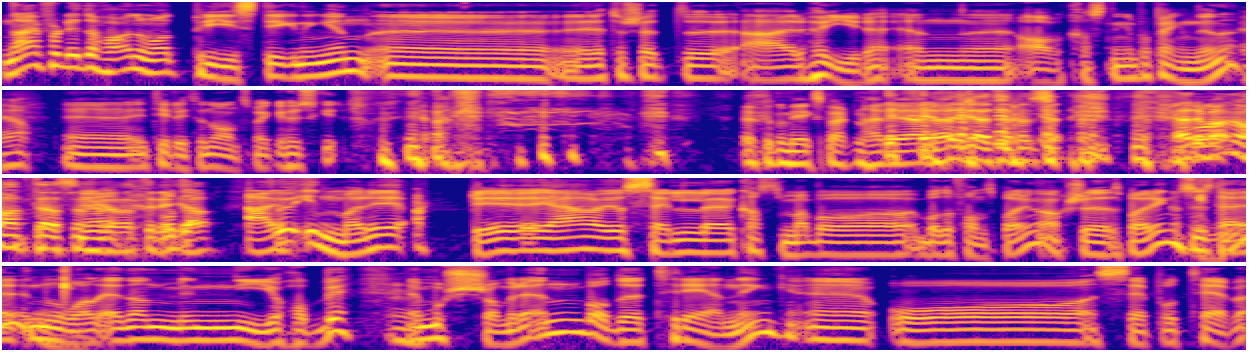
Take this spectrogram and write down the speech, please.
Nei, fordi det har jo noe med at prisstigningen eh, rett og slett eh, er høyere enn eh, avkastningen på pengene dine. Ja. Eh, I tillegg til noe annet som jeg ikke husker. Økonomieksperten her er Ja, det var- det noe annet der som gjør at det Og det er jo innmari artig. Jeg har jo selv eh, kastet meg på både fondssparing og aksjesparing og syns det er noe av en av mine nye hobby. Det er morsommere enn både trening eh, og se på TV.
